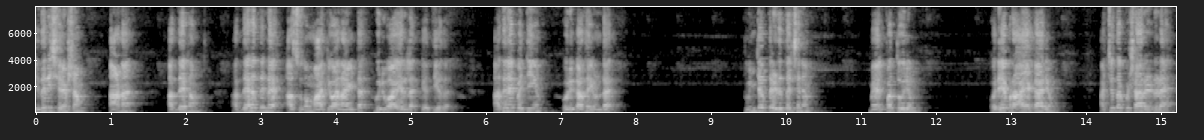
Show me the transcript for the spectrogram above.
ഇതിനുശേഷം ആണ് അദ്ദേഹം അദ്ദേഹത്തിന്റെ അസുഖം മാറ്റുവാനായിട്ട് ഗുരുവായൂരിൽ എത്തിയത്. അതിനെപ്പറ്റിയും ഒരു കഥയുണ്ട്. തുഞ്ചത്ത് എഴുത്തച്ഛനും മേൽപ്പത്തൂരും ഒരേ പ്രായക്കാരും അച്യുത പിഷാരയുടെ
